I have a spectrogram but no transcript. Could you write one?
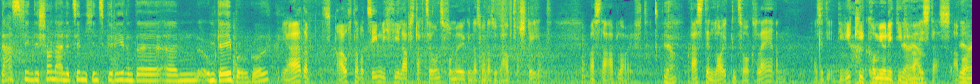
Das finde ich schon eine ziemlich inspirierende ähm, Umgebung, oder? Ja, das braucht aber ziemlich viel Abstraktionsvermögen, dass man das überhaupt versteht, was da abläuft. Ja. Das den Leuten zu erklären. Also die, die Wiki-Community, ja, die ja, weiß das. Aber,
